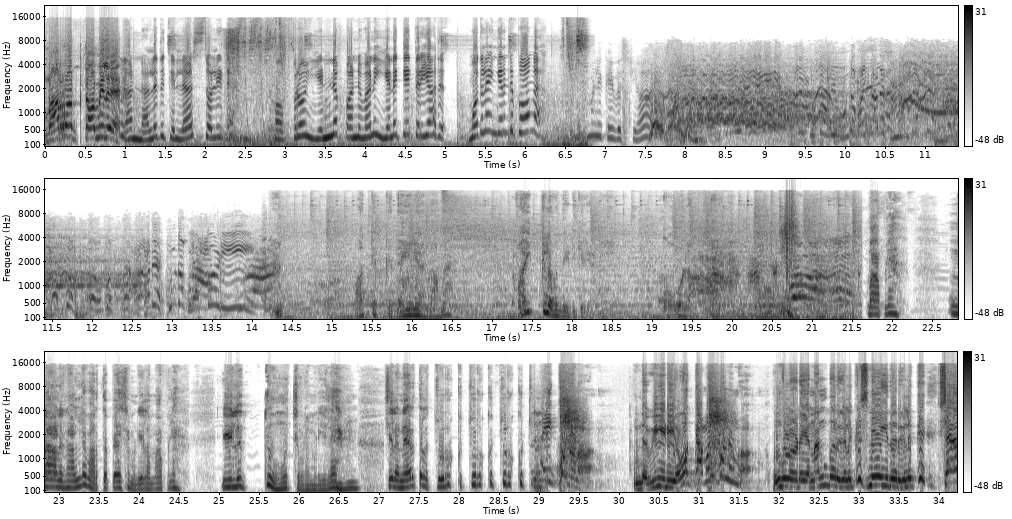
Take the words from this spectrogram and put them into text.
மர தமிழே நான் நல்லதுக்கு இல்ல சொல்லிட்டேன் அப்புறம் என்ன பண்ணுவேன்னு எனக்கே தெரியாது முதல்ல இங்க இருந்து போங்க கை வச்சியா எப்படி அதுக்கு தைரியம் இல்லாம பைக்ல வந்து இடிக்கிறியா நீ? கோலம் மாப்பிள நாலு நல்ல வார்த்தை பேச முடியல மாப்பிள. இழுத்து மூச்சு விட முடியல. சில நேரத்துல சுருக்கு சுருக்கு சுருக்கு இந்த வீடியோவை கமெண்ட் பண்ணணும் உங்களுடைய நண்பர்களுக்கு சிநேகிதர்களுக்கு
